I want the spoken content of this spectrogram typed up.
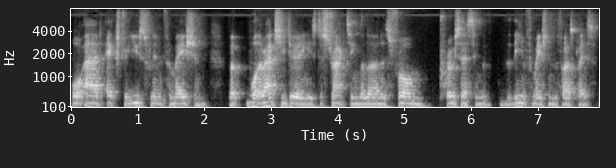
or add extra useful information. But what they're actually doing is distracting the learners from processing the, the information in the first place.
